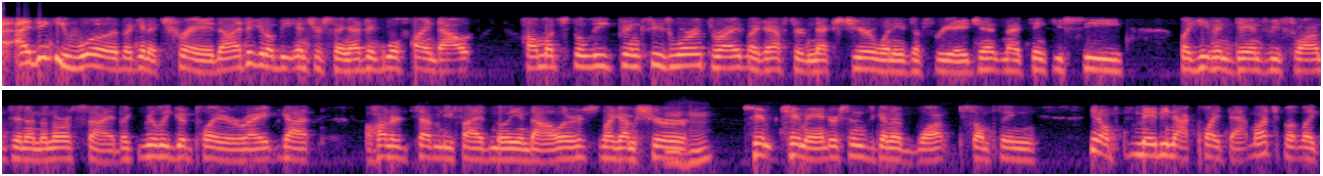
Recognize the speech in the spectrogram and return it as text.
I think he would, like in a trade. I think it'll be interesting. I think we'll find out how much the league thinks he's worth, right? Like after next year when he's a free agent, and I think you see like even Dansby Swanson on the north side, like really good player, right? Got 175 million dollars. Like I'm sure mm-hmm. Tim Tim Anderson's going to want something, you know, maybe not quite that much, but like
